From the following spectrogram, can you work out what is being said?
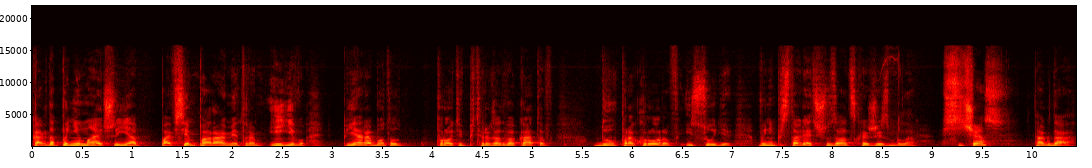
когда понимает, что я по всем параметрам и его... Я работал против пятерых адвокатов, двух прокуроров и судей. Вы не представляете, что за адская жизнь была Сейчас? тогда.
